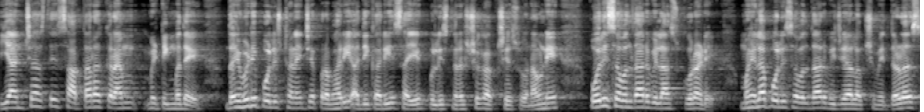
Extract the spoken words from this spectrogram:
यांच्या हस्ते सातारा क्राईम मीटिंगमध्ये दहिवडी पोलीस ठाण्याचे प्रभारी अधिकारी सहाय्यक पोलीस निरीक्षक अक्षय सोनावणे पोलीस हवालदार विलास कुराडे महिला पोलीस हवालदार विजयालक्ष्मी दळस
